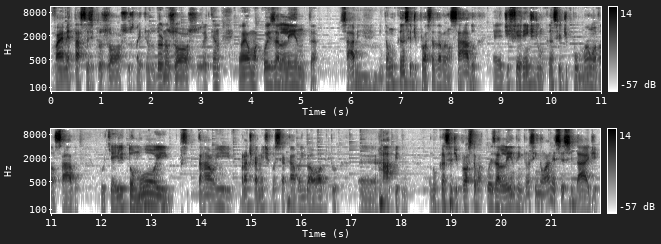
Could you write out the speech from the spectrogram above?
vai a metástase para os ossos, vai tendo dor nos ossos, vai tendo. Então é uma coisa lenta, sabe? Uhum. Então um câncer de próstata avançado é diferente de um câncer de pulmão avançado, porque aí ele tomou e tal e praticamente você acaba indo a óbito é, rápido. No câncer de próstata é uma coisa lenta, então assim não há necessidade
